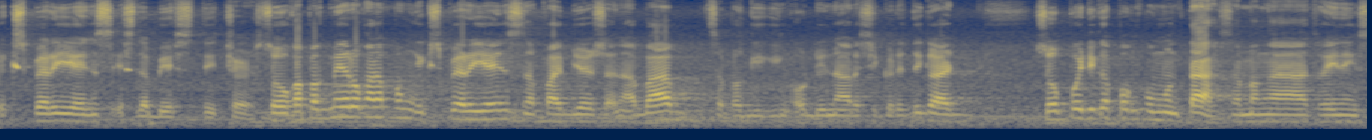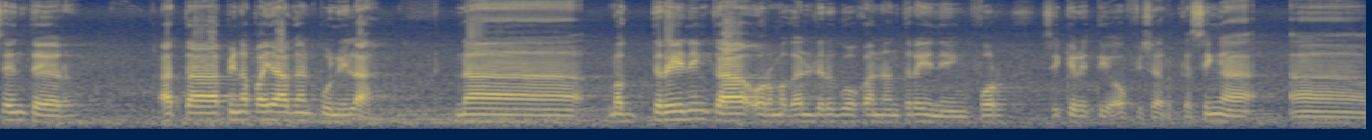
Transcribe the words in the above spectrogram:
experience is the best teacher. So kapag meron ka na pong experience na 5 years and above sa pagiging ordinary security guard, so pwede ka pong pumunta sa mga training center at uh, pinapayagan po nila na mag-training ka or mag-undergo ka ng training for security officer kasi nga uh,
